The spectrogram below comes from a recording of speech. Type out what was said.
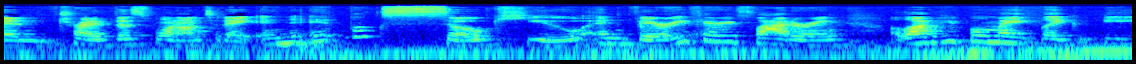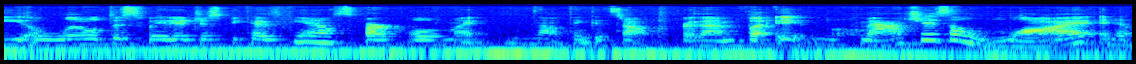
and tried this one on today, and it looks so cute and very, very flattering. A lot of people might like be a little dissuaded just because you know sparkle might not think it's not for them, but it matches a lot and it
